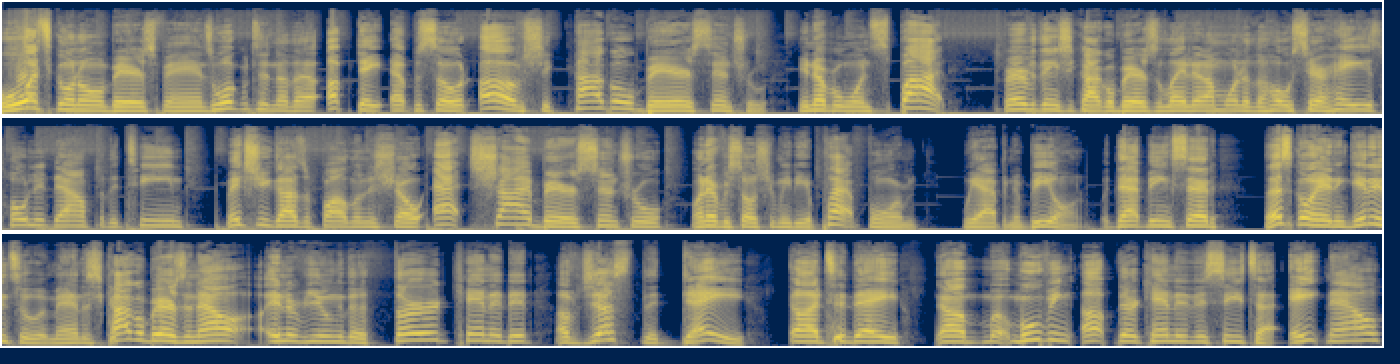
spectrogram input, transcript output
What's going on, Bears fans? Welcome to another update episode of Chicago Bears Central, your number one spot for everything Chicago Bears related. I'm one of the hosts here, Haize, holding it down for the team. Make sure you guys are following the show at Chi Bears Central on every social media platform we happen to be on. With that being said, let's go ahead and get into it, man. The Chicago Bears are now interviewing the third candidate of just the day uh, today, uh, m- moving up their candidacy to eight now.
